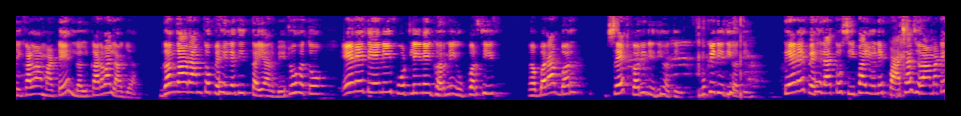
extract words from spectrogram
નીકાળવા માટે લલકારવા લાગ્યા. ગંગારામ તો પહેલેથી તૈયાર બેઠો હતો. એણે તેની પોટલીને ઘરની ઉપરથી બરાબર સેટ કરી દીધી હતી, મૂકી દીધી હતી. તેણે પહેલા તો સિપાહીઓને પાછા જવા માટે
